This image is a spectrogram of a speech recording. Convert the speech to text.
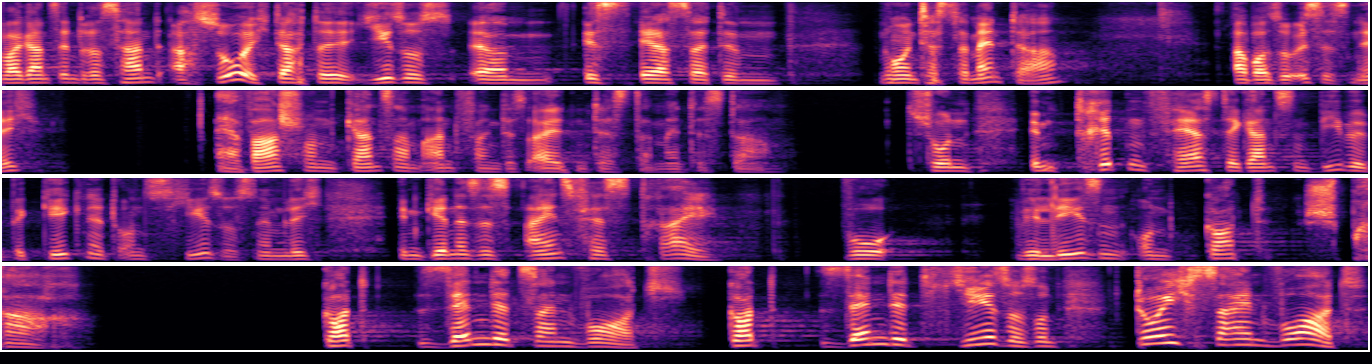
war ganz interessant. Ach so, ich dachte, Jesus ähm, ist erst seit dem Neuen Testament da. Aber so ist es nicht. Er war schon ganz am Anfang des Alten Testamentes da. Schon im dritten Vers der ganzen Bibel begegnet uns Jesus, nämlich in Genesis 1, Vers 3, wo wir lesen, und Gott sprach. Gott sendet sein Wort. Gott sendet Jesus und durch sein Wort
